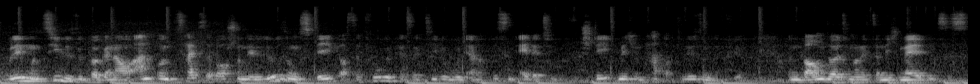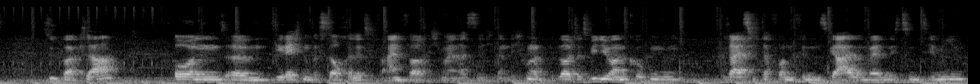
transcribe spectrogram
Probleme und Ziele super genau an und zeigst aber auch schon den Lösungsweg aus der Vogelperspektive, wo die einfach wissen, ey, der Typ versteht mich und hat auch die Lösung dafür. Und warum sollte man sich dann nicht melden? Das ist super klar. Und ähm, die Rechnung ist auch relativ einfach. Ich meine, weiß nicht, wenn dich 100 Leute das Video angucken, 30 davon finden es geil und melden sich zum Termin.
